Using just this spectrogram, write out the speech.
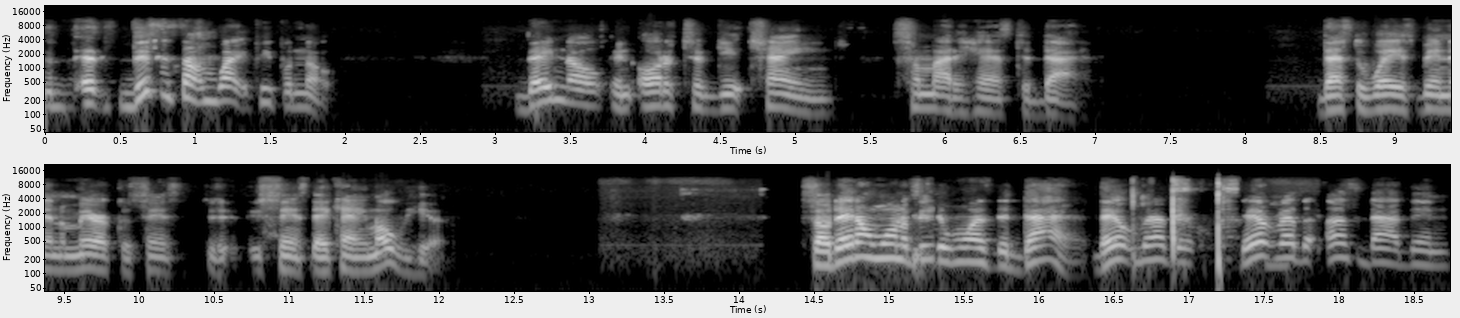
uh, this is something white people know. They know in order to get change, somebody has to die. That's the way it's been in America since since they came over here. So they don't want to be the ones that die. They'll rather they'll rather us die than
